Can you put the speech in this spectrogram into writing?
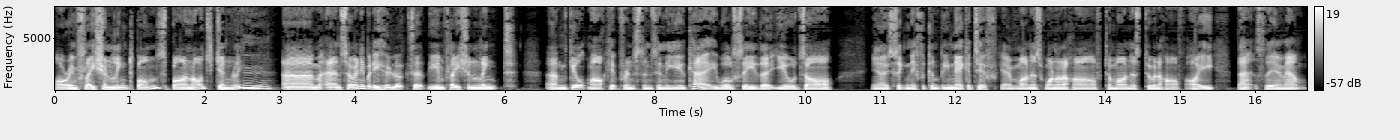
are inflation linked bonds, by and large, generally. Mm. Um, and so, anybody who looks at the inflation linked um, gilt market, for instance, in the UK, will see that yields are, you know, significantly negative, you know, minus one and a half to minus two and a half, i.e., that's the amount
